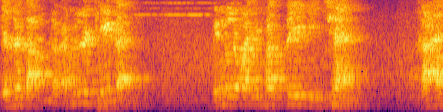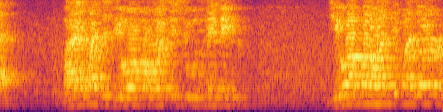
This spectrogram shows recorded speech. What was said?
त्याचं काम करा. म्हणलं ठीक आहे. मी म्हणलं माझी फक्त एक इच्छा आहे. काय? बाहेर माझे जीवाभावाचे शिवसैनिक. जीवाभावाचे माझ्यावर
